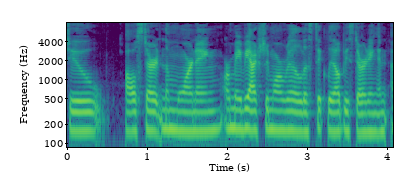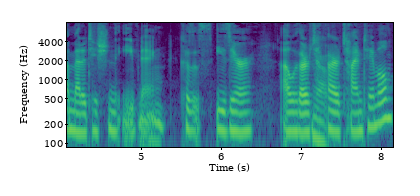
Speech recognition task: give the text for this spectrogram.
to I'll start in the morning, or maybe actually more realistically, I'll be starting a meditation in the evening because it's easier uh, with our Yeah. our timetable.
